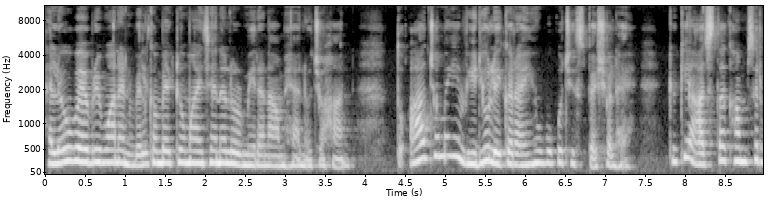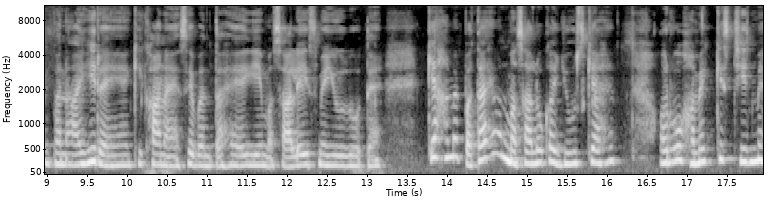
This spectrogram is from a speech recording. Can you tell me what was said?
Hello everyone and welcome back to my channel और मेरा नाम है अनु चौहान। तो आज जो मैं ये वीडियो लेकर आई हूँ वो कुछ स्पेशल है, क्योंकि आज तक हम सिर्फ़ बना ही रहे हैं कि खाना ऐसे बनता है, ये मसाले इसमें यूज़ होते हैं। क्या हमें पता है उन मसालों का यूज़ क्या है और वो हमें किस चीज़ में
